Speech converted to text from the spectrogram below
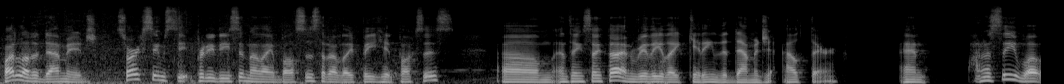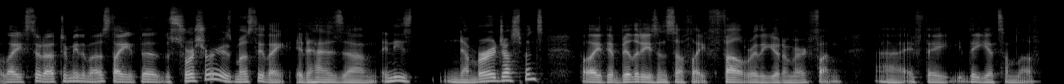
Quite a lot of damage. Sorc seems pretty decent. I like bosses that have like big hitboxes um, and things like that, and really like getting the damage out there. And honestly, what like stood out to me the most, like the the sorcerer is mostly like it has um it needs number adjustments, but like the abilities and stuff like felt really good and very fun. Uh, if they they get some love.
